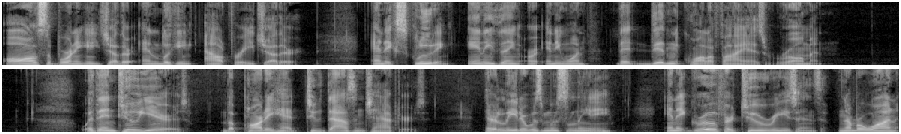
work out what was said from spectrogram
all supporting each other and looking out for each other, and excluding anything or anyone that didn't qualify as Roman. Within two years, the party had 2,000 chapters. Their leader was Mussolini, and it grew for two reasons. Number one,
